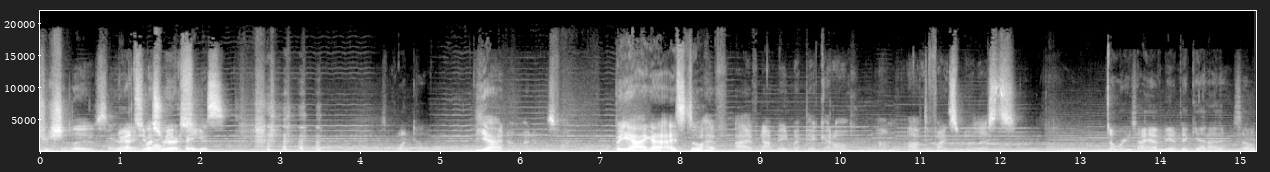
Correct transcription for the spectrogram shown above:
Tradition lives. All We got right. two Unless more you're weeks. at Vegas. One time. Yeah, I know. I know. It's fine. But yeah, I got. I still have. I have not made my pick at all. I'll have to find some new lists. No worries. I haven't made a pick yet either. So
